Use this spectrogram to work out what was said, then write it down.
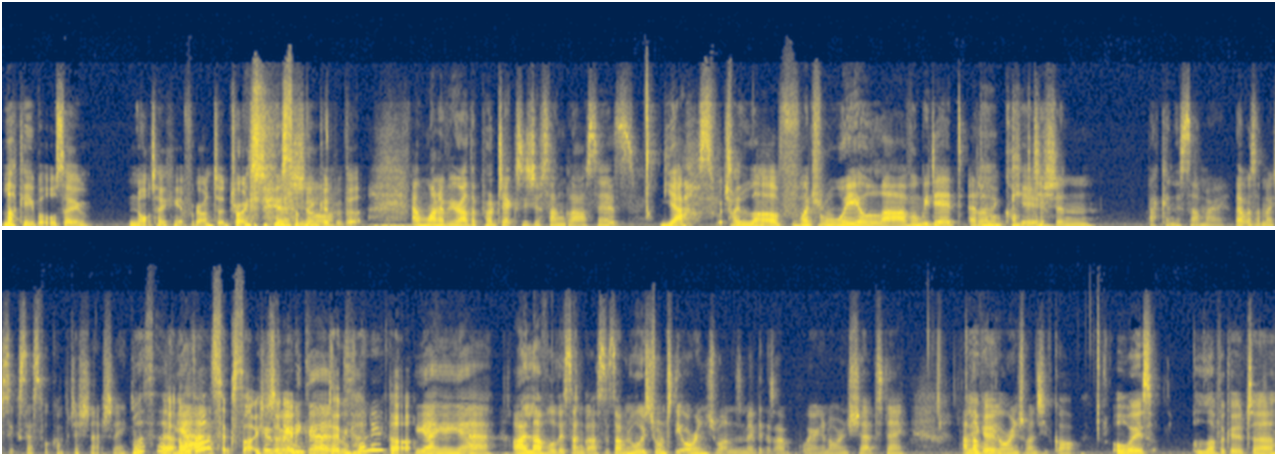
lucky, but also not taking it for granted, trying to do For something sure. good with it. And one of your other projects is your sunglasses, Yes, which I love. which we all love. And we did a little Thank you. competition back in the summer. That was the most successful competition, actually. Was it? Yeah. Oh, that's exciting. It was really good. Don't think I knew that. Yeah, yeah, yeah. I love all the sunglasses. I'm always drawn to the orange ones, and maybe that's why I'm wearing an orange shirt today. I There you love all the orange ones you've got. Always love a good, uh,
